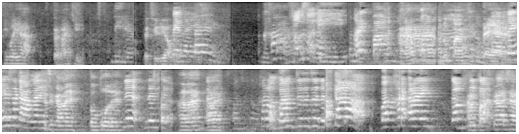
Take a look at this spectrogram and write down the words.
พี่ว่ายากแต่น่ากินดีเป็นทีเรียลเป็นอะไรแป้ง ข้าวข้าวสาลีไม่ปังอ่าขนมปังแต่ในเทศกาลอะไร เทศกาลอะไรตรงตัวเลย เนี่ยในอะไรอะไรขนมปังจะจะจะก้าปังอะไรกำอะขึ้นปัสก้าใช่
